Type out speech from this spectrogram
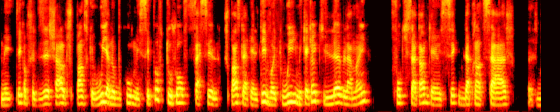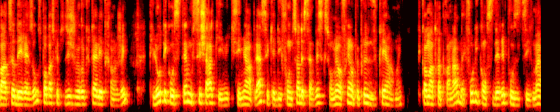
Mais tu sais, comme je te disais, Charles, je pense que oui, il y en a beaucoup, mais c'est pas toujours facile. Je pense que la réalité va être oui, mais quelqu'un qui lève la main, faut qu'il s'attende qu'il y ait un cycle d'apprentissage, euh, bâtir des réseaux. C'est pas parce que tu dis je veux recruter à l'étranger. Puis l'autre écosystème aussi, Charles, qui, s'est mis en place, c'est qu'il y a des fournisseurs de services qui sont mis à offrir un peu plus du clé en main. Puis comme entrepreneur, ben, il faut les considérer positivement.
